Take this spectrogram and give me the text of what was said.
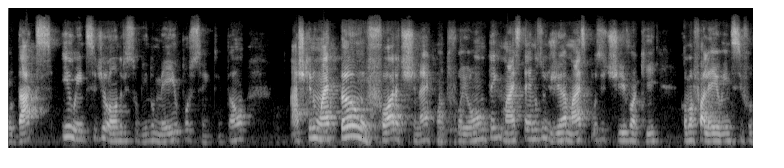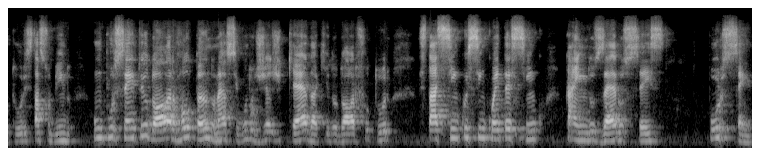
o DAX e o índice de Londres subindo 0,5%. Então, acho que não é tão forte né, quanto foi ontem, mas temos um dia mais positivo aqui. Como eu falei, o índice futuro está subindo 1% e o dólar voltando, né? O segundo dia de queda aqui do dólar futuro está a 5,55, caindo 0,6%.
